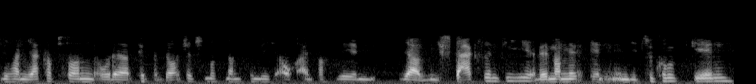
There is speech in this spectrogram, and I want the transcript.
Johann Jakobsson oder Peter Dorcic muss man, finde ich, auch einfach sehen, ja, wie stark sind die? Will man mit denen in die Zukunft gehen?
